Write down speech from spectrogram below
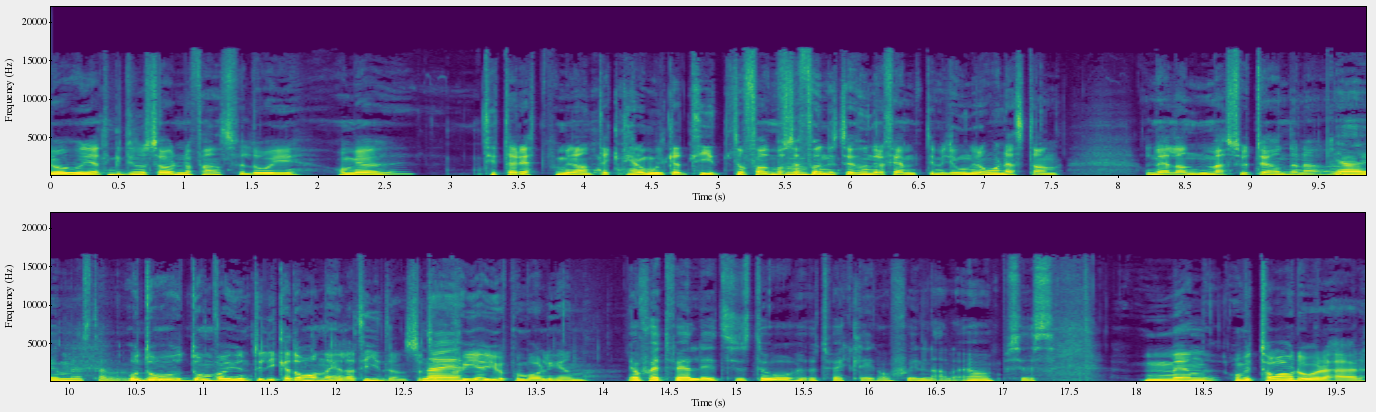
Och jag tänker dinosaurierna fanns väl då i, om jag tittar rätt på mina anteckningar om olika tid, de måste ha mm. funnits i 150 miljoner år nästan mellan massutdöendena. Ja, men det stämmer. Och då, de var ju inte likadana hela tiden så Nej. det sker ju uppenbarligen. Det har skett väldigt stor utveckling och skillnader, ja precis. Men om vi tar då det här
